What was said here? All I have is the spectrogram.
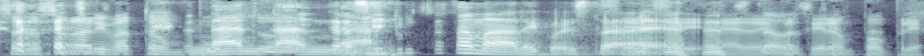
sono solo arrivato a un punto. Na, na, Te na. la sei bruciata male questa. Sì, eh. sì, eh, devo partire un po' prima.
